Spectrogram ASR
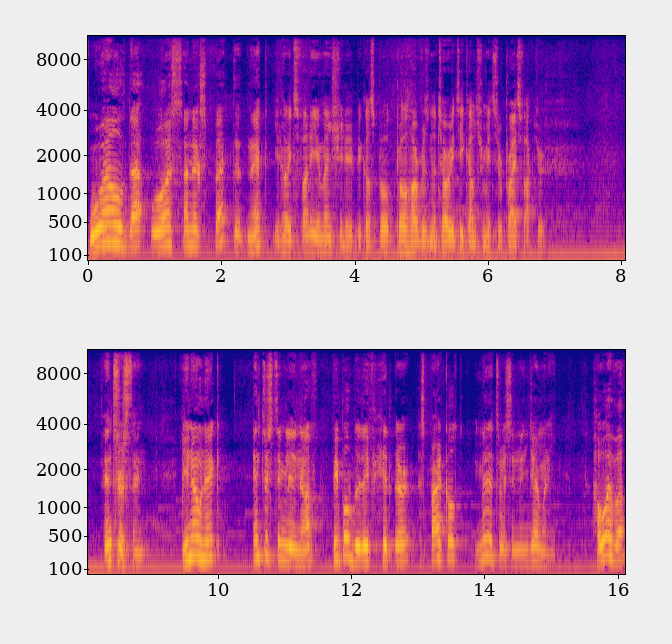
Well, that was unexpected, Nick. You know, it's funny you mention it because Pearl Harbor's notoriety comes from its surprise factor. Interesting. You know, Nick, interestingly enough, people believe Hitler sparkled militarism in Germany. However,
